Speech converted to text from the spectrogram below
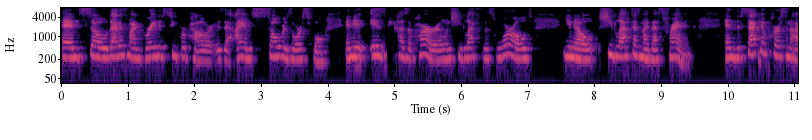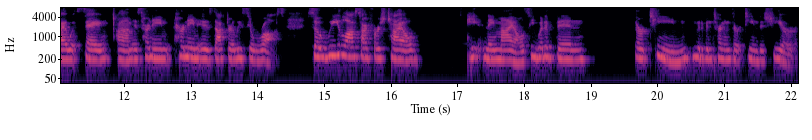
And so that is my greatest superpower is that I am so resourceful. And it is because of her. And when she left this world, you know, she left as my best friend. And the second person I would say um, is her name. Her name is Dr. Alicia Ross. So we lost our first child, he, named Miles. He would have been 13. He would have been turning 13 this year.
